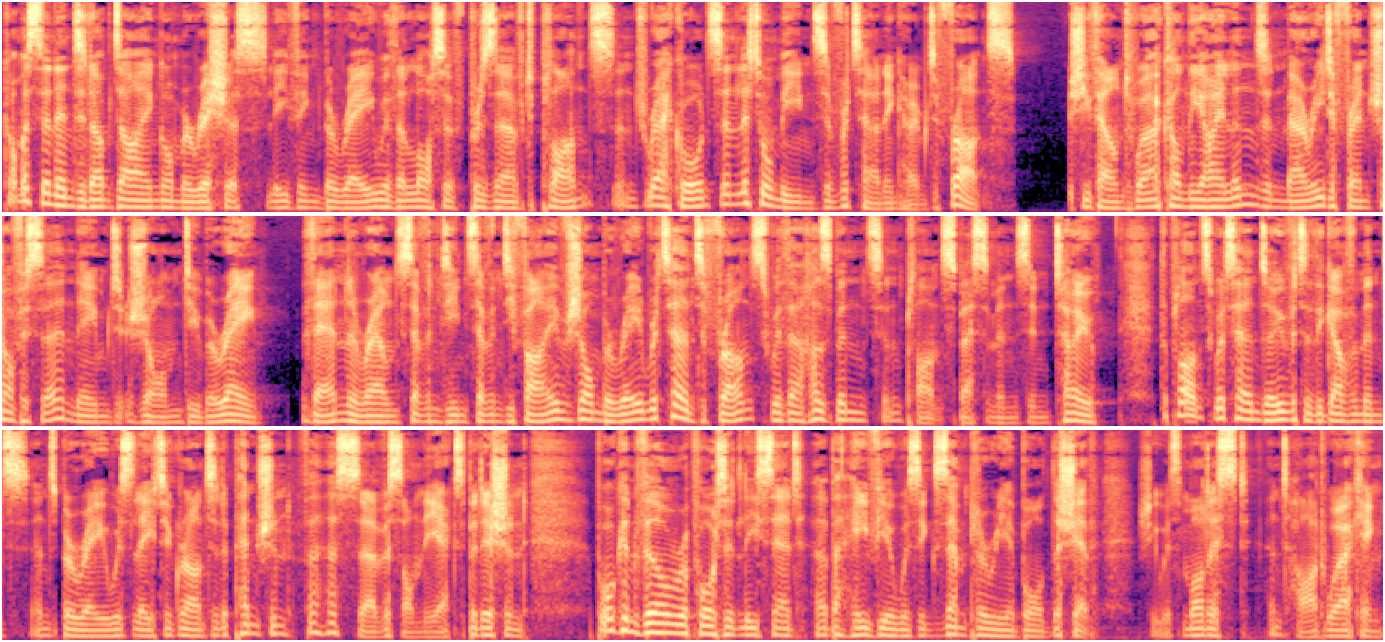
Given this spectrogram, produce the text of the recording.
Commerson ended up dying on Mauritius, leaving Barret with a lot of preserved plants and records and little means of returning home to France. She found work on the island and married a French officer named Jean Dubarret. Then, around 1775, Jean Barret returned to France with her husband and plant specimens in tow. The plants were turned over to the government, and Barret was later granted a pension for her service on the expedition. Bougainville reportedly said her behaviour was exemplary aboard the ship. She was modest and hard-working.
